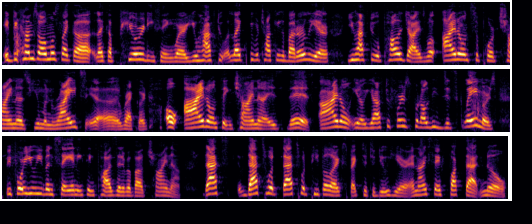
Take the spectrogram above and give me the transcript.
It becomes almost like a like a purity thing where you have to like we were talking about earlier you have to apologize. Well i don't support china's human rights uh, record. Oh i don't think china is this. I don't you know you have to first put all these disclaimers before you even say anything positive about china. That's that's what that's what people are expected to do here. And i say fuck that. No.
